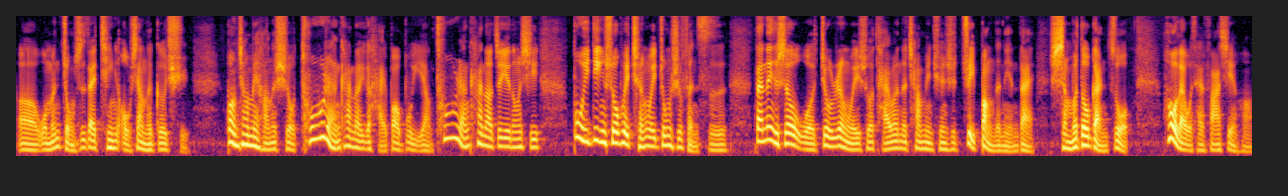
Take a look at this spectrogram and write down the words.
呃，我们总是在听偶像的歌曲。逛唱片行的时候，突然看到一个海报不一样，突然看到这些东西，不一定说会成为忠实粉丝，但那个时候我就认为说，台湾的唱片圈是最棒的年代，什么都敢做。后来我才发现哈，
